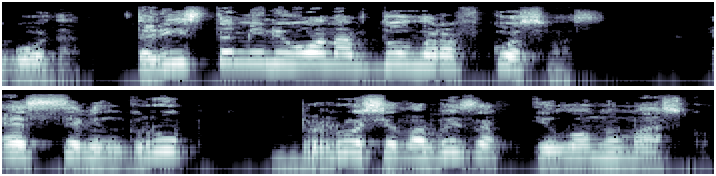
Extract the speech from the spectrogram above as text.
года. 300 миллионов долларов в космос. S7 Group бросила вызов Илону Маску.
